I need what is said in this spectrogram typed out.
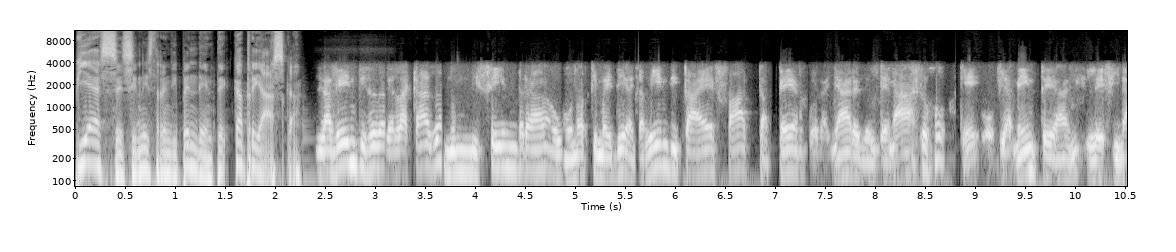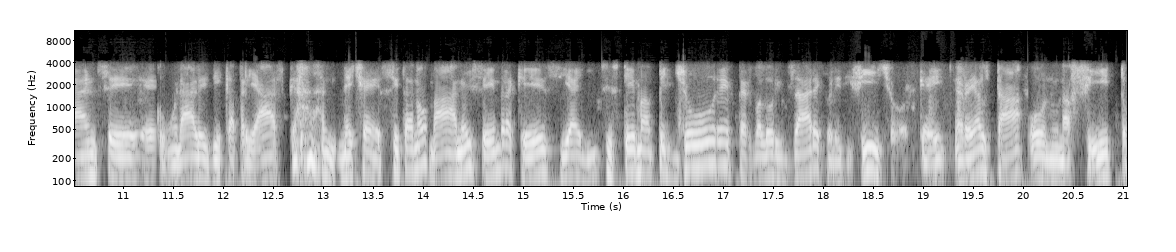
PS Sinistra Indipendente Capriasca. La vendita della casa non mi sembra un'ottima idea. La vendita è fatta per guadagnare del denaro che ovviamente le finanze eh, comunali di Capriasca necessitano, ma a noi sembra che sia il sistema peggiore per valorizzare quell'edificio, che in realtà con un affitto,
